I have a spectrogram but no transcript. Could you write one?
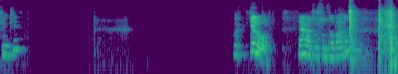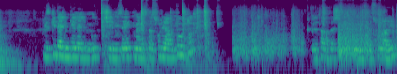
Kim ki? Gel oğlum. Yana dursun sobamız. Biz gidelim gelelim şeyimize ekmeğimizi de sulayalım. Dur dur. Evet arkadaşlar ekmeğimizi de sulayayım.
